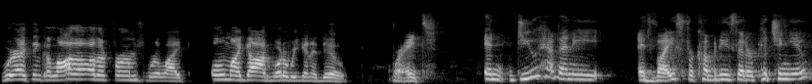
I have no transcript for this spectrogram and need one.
Where I think a lot of other firms were like, "Oh my God, what are we going to do?" Right. And do you have any advice for companies that are pitching you?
